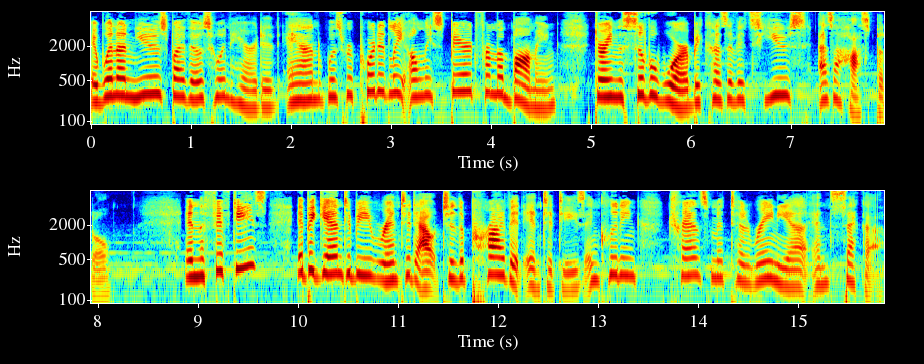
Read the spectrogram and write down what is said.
It went unused by those who inherited and was reportedly only spared from a bombing during the Civil War because of its use as a hospital. In the 50s, it began to be rented out to the private entities, including Transmediterranea and SECA.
